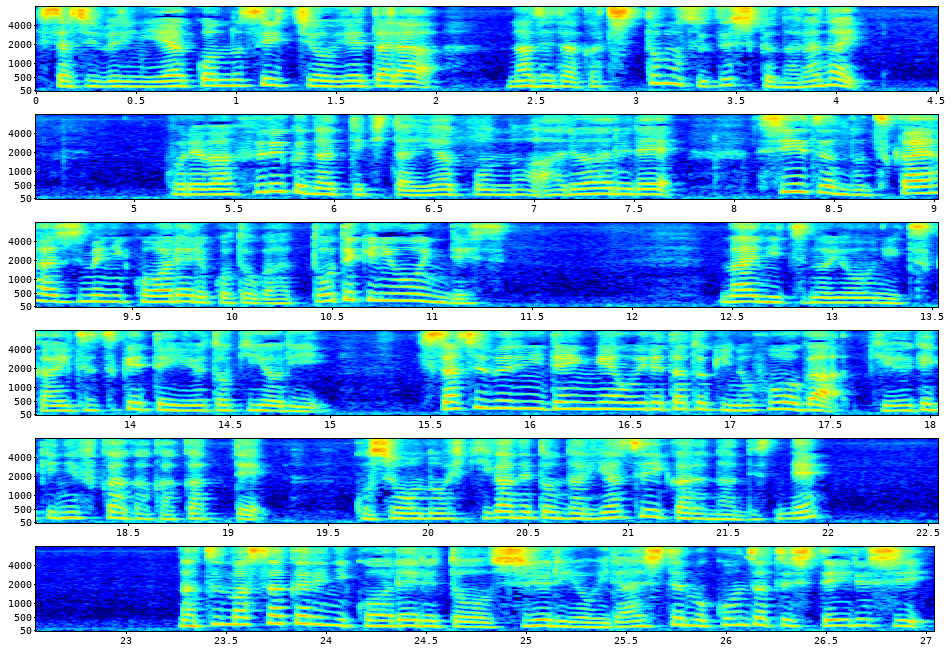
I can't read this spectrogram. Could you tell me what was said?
久しぶりにエアコンのスイッチを入れたらなぜだかちっとも涼しくならない。これは古くなってきたエアコンのあるあるでシーズンの使い始めに壊れることが圧倒的に多いんです。毎日のように使い続けている時より久しぶりに電源を入れた時の方が急激に負荷がかかって故障の引き金となりやすいからなんですね。夏真っ盛りに壊れると修理を依頼しても混雑しているし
